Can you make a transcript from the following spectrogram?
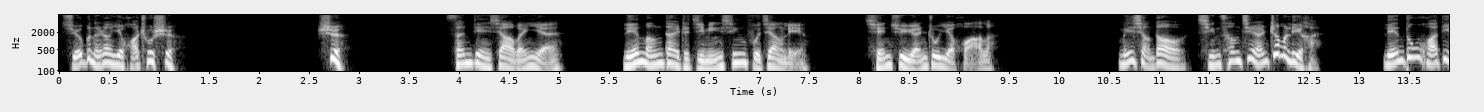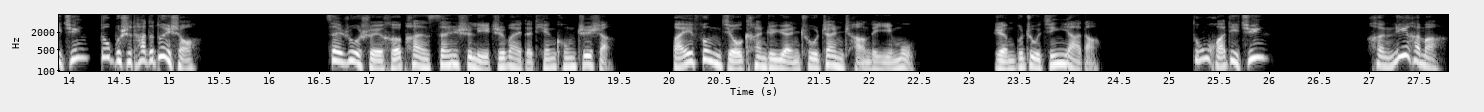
绝不能让夜华出事。”是。三殿下闻言，连忙带着几名心腹将领前去援助夜华了。没想到秦苍竟然这么厉害，连东华帝君都不是他的对手。在若水河畔三十里之外的天空之上，白凤九看着远处战场的一幕，忍不住惊讶道：“东华帝君很厉害吗？”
